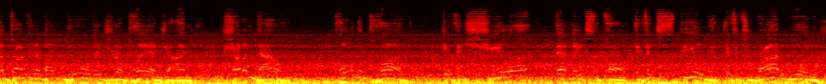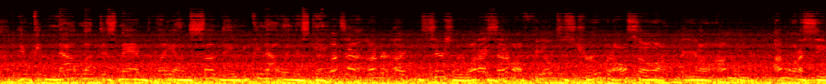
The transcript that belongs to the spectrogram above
I'm talking about your original plan, John. Shut him down. Pull the plug. If it's Sheila, that makes the call. If it's Spielman, if it's Rod Wood, you cannot let this man play on Sunday. You cannot win this game. let's not under. Like, seriously, what I said about Fields is true, but also, uh, you know, I'm I want to see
